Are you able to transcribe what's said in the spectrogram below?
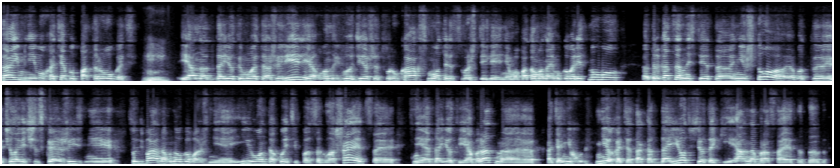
дай мне его хотя бы потрогать. Угу. И она дает ему это ожерелье, он его держит в руках, смотрит с вожделением. А потом она ему говорит, ну, мол, драгоценности это ничто, вот э, человеческая жизнь и судьба намного важнее. И он такой типа соглашается, с ней отдает ей обратно, хотя не, не хотя так отдает все-таки, и она бросает эту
